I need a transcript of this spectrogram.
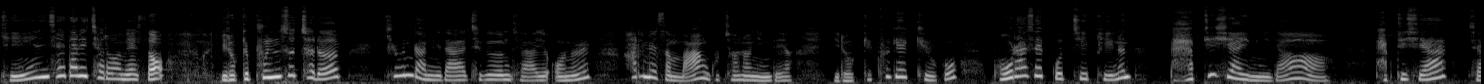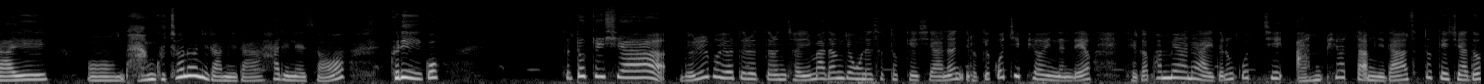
긴 새다리처럼 해서 이렇게 분수처럼 키운답니다. 지금 제 아이 오늘 할인해서 19,000원인데요. 이렇게 크게 키우고 보라색 꽃이 피는 밥티시아입니다. 밥티시아 제 아이 어, 19,000원이랍니다. 할인해서. 그리고 스토케시아 늘 보여드렸던 저희 마당정원의 스토케시아는 이렇게 꽃이 피어 있는데요. 제가 판매하는 아이들은 꽃이 안 피었답니다. 스토케시아도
